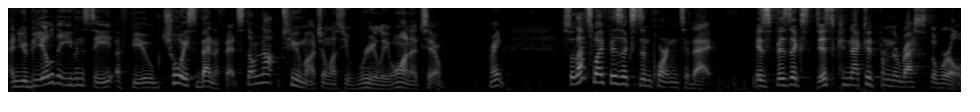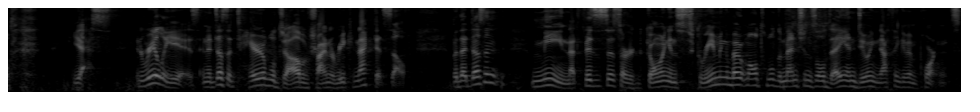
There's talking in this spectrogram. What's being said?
And you'd be able to even see a few choice benefits, though not too much unless you really wanted to, right? So that's why physics is important today. Is physics disconnected from the rest of the world? yes, it really is, and it does a terrible job of trying to reconnect itself. But that doesn't mean that physicists are going and screaming about multiple dimensions all day and doing nothing of importance.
